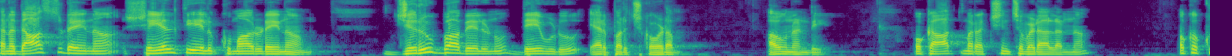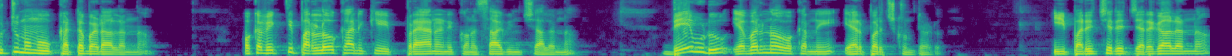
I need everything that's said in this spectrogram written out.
తన దాసుడైన షయల్తీయేలు కుమారుడైన జరుబాబేలును దేవుడు ఏర్పరచుకోవడం. అవునండి. ఒక ఆత్మ రక్షించబడాలన్నా ఒక కుటుంబము కట్టబడాలన్నా ఒక వ్యక్తి పరలోకానికి ప్రయాణాన్ని కొనసాగించాలన్నా దేవుడు ఎవరినో ఒకరిని ఏర్పరచుకుంటాడు. ఈ పరిచర్య జరగాలన్నా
